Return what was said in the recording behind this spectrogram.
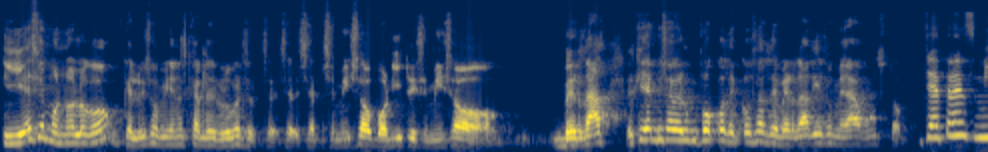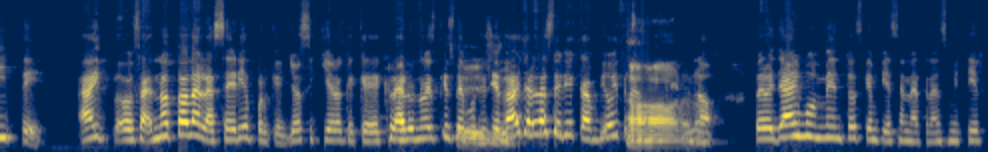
Y ese monólogo, que lo hizo bien Scarlett Gruber, se, se, se, me hizo bonito y se me hizo verdad. Es que ya empieza a ver un poco de cosas de verdad y eso me da gusto. Ya transmite. Hay, o sea, no toda la serie, porque yo sí quiero que quede claro, no es que estemos diciendo, ah, ya la serie cambió y transmite. no, pero ya hay momentos que empiezan a transmitir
